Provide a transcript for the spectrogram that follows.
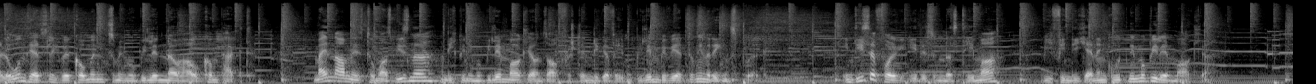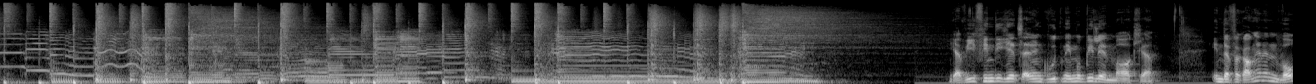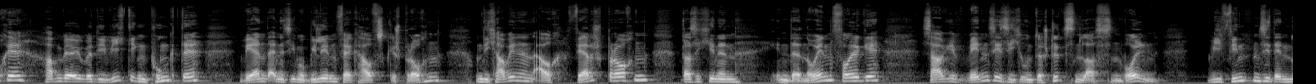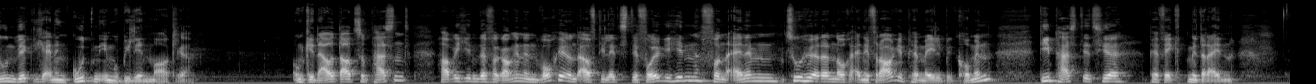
Hallo und herzlich willkommen zum Immobilien Know-how Kompakt. Mein Name ist Thomas Wiesner und ich bin Immobilienmakler und Sachverständiger für Immobilienbewertung in Regensburg. In dieser Folge geht es um das Thema, wie finde ich einen guten Immobilienmakler? Ja, wie finde ich jetzt einen guten Immobilienmakler? In der vergangenen Woche haben wir über die wichtigen Punkte während eines Immobilienverkaufs gesprochen und ich habe Ihnen auch versprochen, dass ich Ihnen in der neuen Folge sage, wenn Sie sich unterstützen lassen wollen, wie finden Sie denn nun wirklich einen guten Immobilienmakler? Und genau dazu passend habe ich in der vergangenen Woche und auf die letzte Folge hin von einem Zuhörer noch eine Frage per Mail bekommen. Die passt jetzt hier perfekt mit rein.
